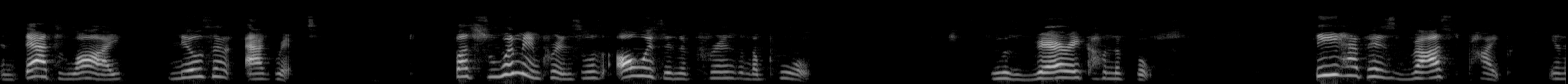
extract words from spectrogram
And that's why Nielsen agreed. But swimming prince was always in the prince in the pool. He was very colorful. He have his vast pipe and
